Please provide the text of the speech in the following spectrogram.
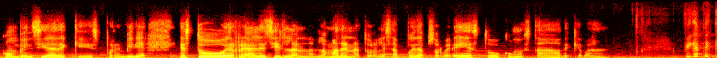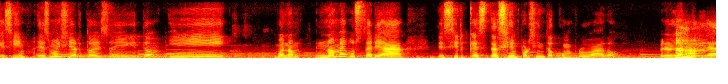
convencida de que es por envidia. Esto es real, es decir, la madre naturaleza puede absorber esto, cómo está, de qué va. Fíjate que sí, es muy cierto eso, Dieguito, y bueno, no me gustaría decir que está 100% comprobado, pero la realidad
